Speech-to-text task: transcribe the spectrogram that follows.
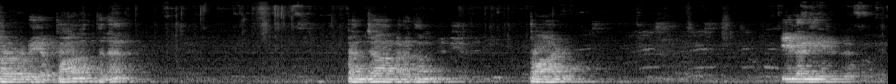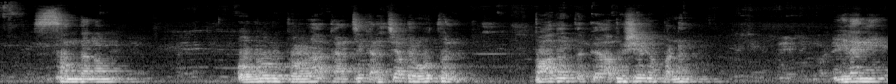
அவருடைய பாதத்தில் பஞ்சாமிரதம் பால் இளநீர் சந்தனம் ஒவ்வொரு பொருளா கரைச்சி கரைச்சி அப்படி ஊத்தணும். பாதத்துக்கு அபிஷேகம் பண்ணு இளநீர்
